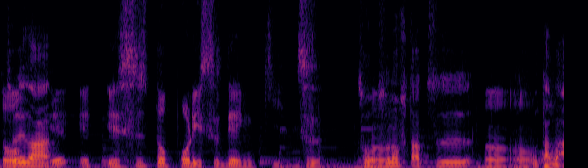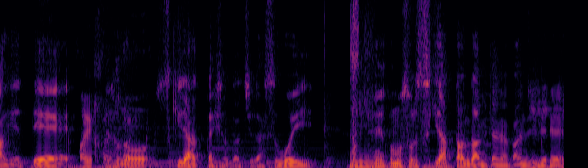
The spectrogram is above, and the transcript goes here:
それがエストポリス電気2。そう、うん、その2つを多分上げて、その好きだった人たちがすごい、うん、えー、もそれ好きだったんだみたいな感じで、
